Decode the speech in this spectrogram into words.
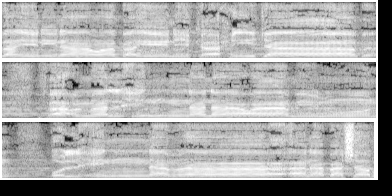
بيننا وبينك حجاب فاعمل إننا عاملون قل إنما أنا بشر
